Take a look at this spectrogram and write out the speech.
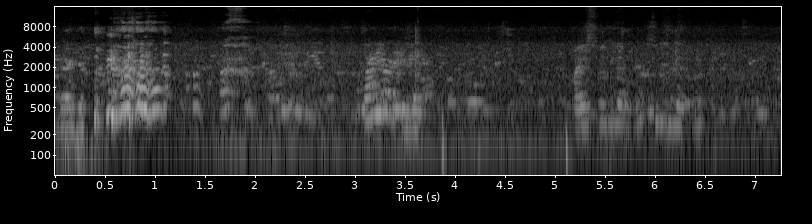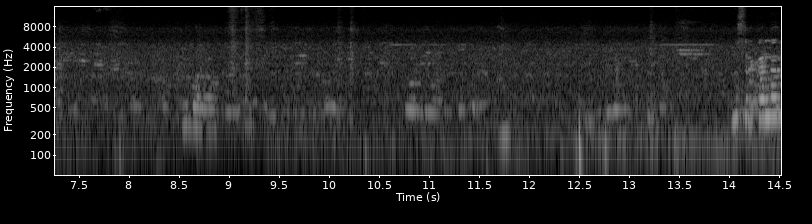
दुसरे कलर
